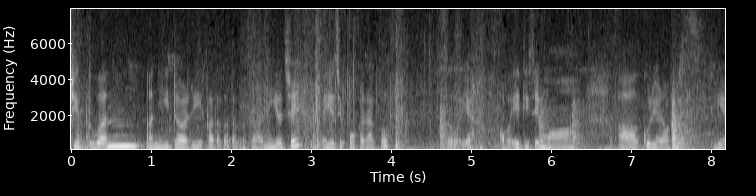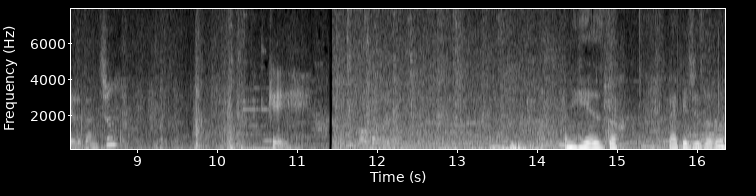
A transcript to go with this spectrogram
चितवन अनि इटरी कता कताको छ। अनि यो चाहिँ यो चाहिँ पोखराको। सो या अब यति चाहिँ म कुरियर अफिस लिएर जान्छु। ओके अनि हेज द प्याकेजेसहरू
